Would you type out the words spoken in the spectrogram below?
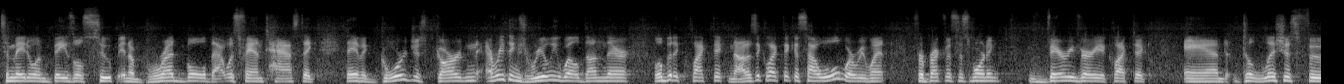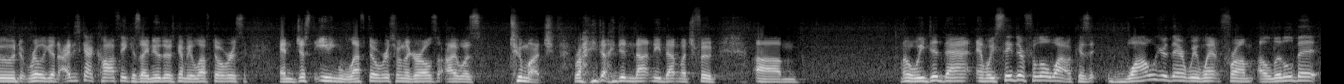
tomato and basil soup in a bread bowl. That was fantastic. They have a gorgeous garden. Everything's really well done there. A little bit eclectic, not as eclectic as Saul, where we went for breakfast this morning. Very, very eclectic and delicious food, really good. I just got coffee because I knew there was gonna be leftovers, and just eating leftovers from the girls, I was too much, right? I did not need that much food. Um, we did that and we stayed there for a little while because while we were there, we went from a little bit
